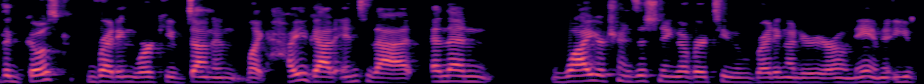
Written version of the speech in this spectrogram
the ghostwriting work you've done and like how you got into that and then why you're transitioning over to writing under your own name you've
